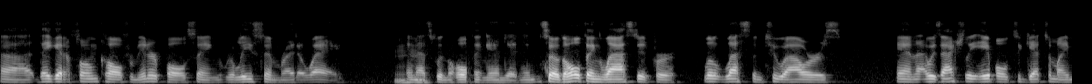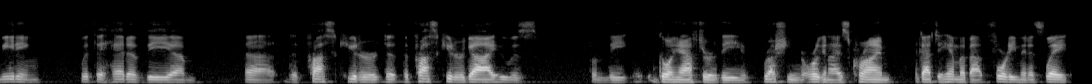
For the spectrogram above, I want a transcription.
uh, they get a phone call from Interpol saying release him right away, mm-hmm. and that's when the whole thing ended. And so the whole thing lasted for a little less than two hours, and I was actually able to get to my meeting with the head of the um, uh, the prosecutor, the, the prosecutor guy who was from the going after the Russian organized crime. I got to him about 40 minutes late,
